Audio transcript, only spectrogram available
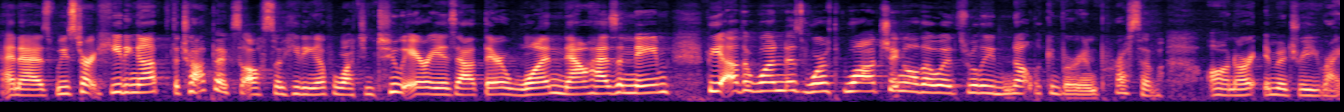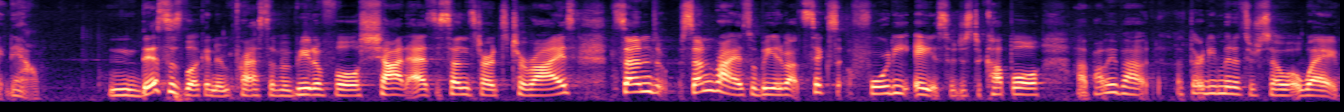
And as we start heating up, the tropics also heating up. We're watching two areas out there. One now has a name. The other one is worth watching, although it's really not looking very impressive on our imagery right now. This is looking impressive. A beautiful shot as the sun starts to rise. Sun, sunrise will be at about 648, so just a couple, uh, probably about 30 minutes or so away.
